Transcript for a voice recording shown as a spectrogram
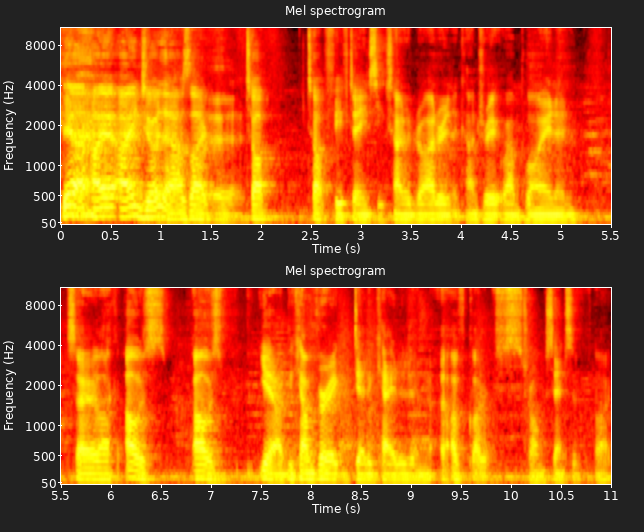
yeah, I, I enjoyed that. I was like Yeah. top top 15, 600 rider in the country at one point, and so like I was I was yeah, I become very dedicated, and I've got a strong sense of like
